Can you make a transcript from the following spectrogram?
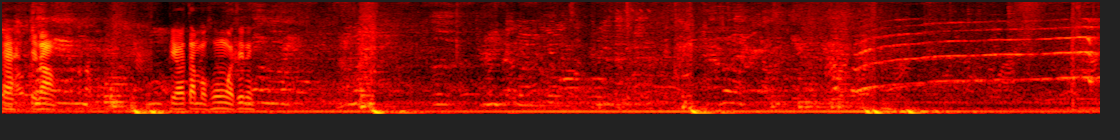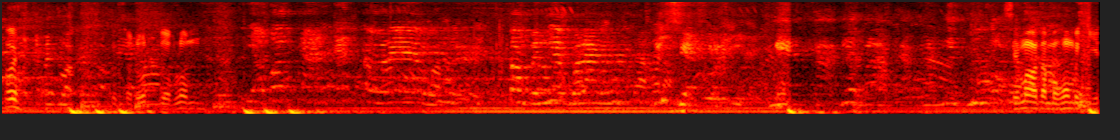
ไปพี่น้องเดี๋ยวตำบักหุ่งมาที่นี่เฮ้ยเกือบสะดุดเกือบล้มเสียเมาตำบักหุ่งไปกิ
